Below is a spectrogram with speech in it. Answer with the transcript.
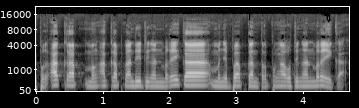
berakrab mengakrabkan diri dengan mereka menyebabkan terpengaruh dengan mereka.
